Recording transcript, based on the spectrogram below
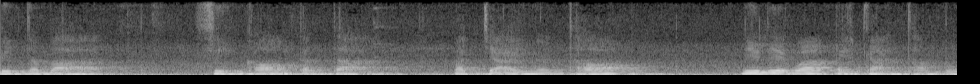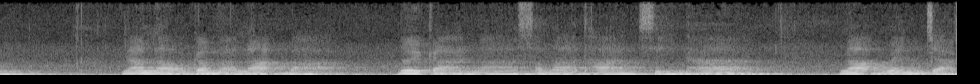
บิณฑบาตสิ่งของต่างๆ ปัจจัยเงินทอง นี่เรียกว่าเป็นการทำบุญ แล้วเราก็มาละบาปด้วยการมาสมาทานศีลห้าละเว้นจาก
